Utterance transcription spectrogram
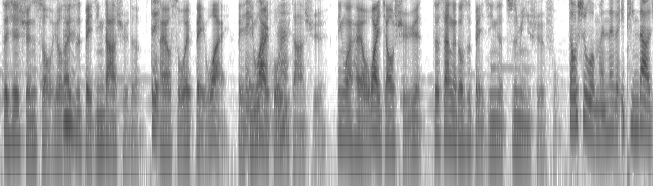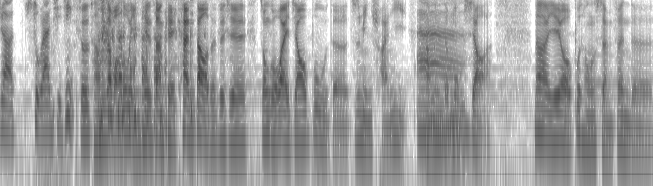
这些选手有来自北京大学的，对，还有所谓北外北京外国语大学，另外还有外交学院，这三个都是北京的知名学府，都是我们那个一听到就要肃然起敬，就是常常在网络影片上可以看到的这些中国外交部的知名传译，他们的母校啊，那也有不同省份的。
